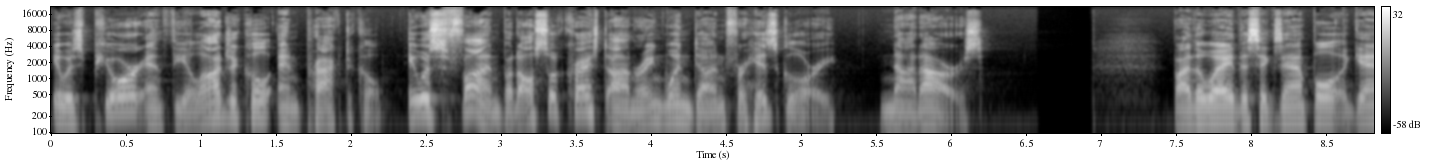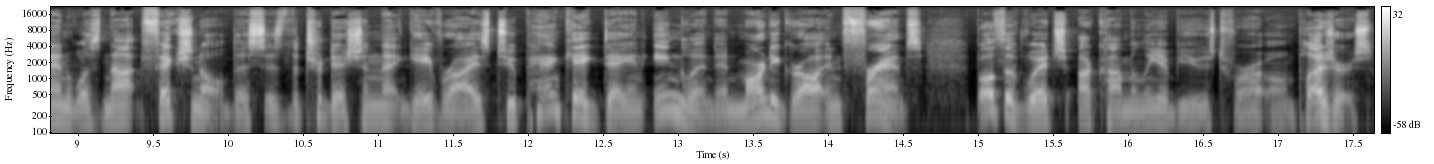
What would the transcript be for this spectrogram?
It was pure and theological and practical. It was fun, but also Christ honoring when done for his glory, not ours. By the way, this example, again, was not fictional. This is the tradition that gave rise to Pancake Day in England and Mardi Gras in France, both of which are commonly abused for our own pleasures.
